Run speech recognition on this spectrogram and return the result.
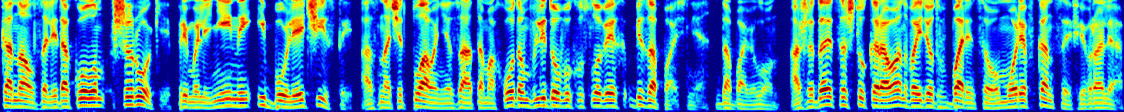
Канал за ледоколом широкий, прямолинейный и более чистый, а значит плавание за атомоходом в ледовых условиях безопаснее, добавил он. Ожидается, что караван войдет в Баренцево море в конце февраля.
